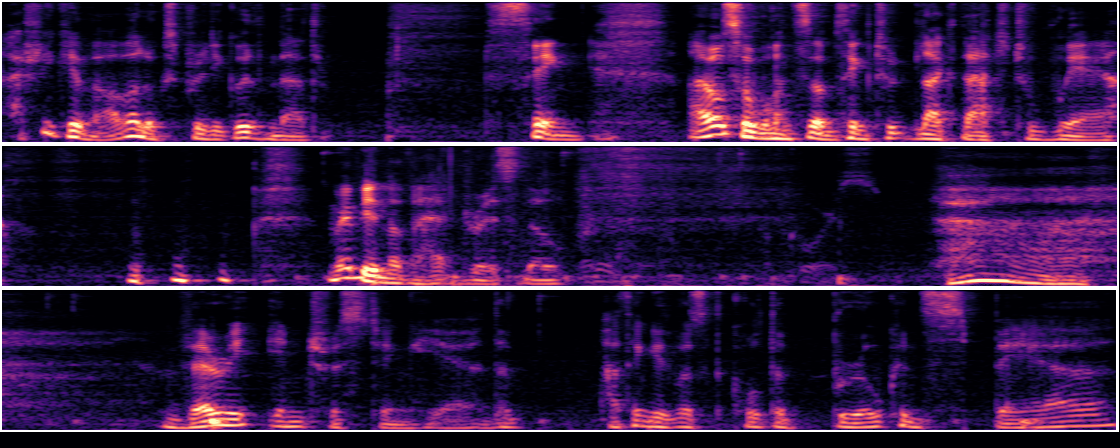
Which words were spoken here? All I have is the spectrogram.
actually, Kevava looks pretty good in that thing. I also want something to like that to wear. Maybe another headdress, though. Of course. Very interesting here. The I think it was called the Broken Spare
